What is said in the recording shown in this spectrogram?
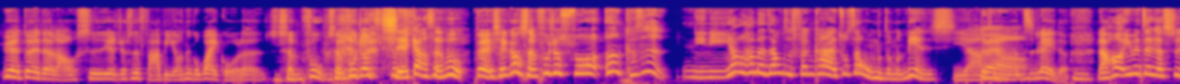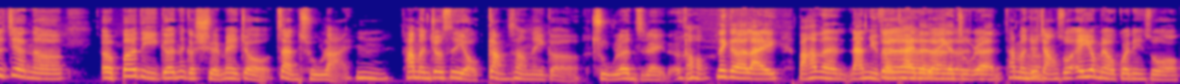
乐队的老师，也就是法比欧那个外国人神父，神父就 斜杠神父，对斜杠神父就说，嗯，可是你你要他们这样子分开来做，这样我们怎么练习啊，什么之类的。然后因为这个事件呢。呃，Birdy 跟那个学妹就站出来，嗯，他们就是有杠上那个主任之类的，然后那个来把他们男女分开的那个主任，他们就讲说，哎，又没有规定说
